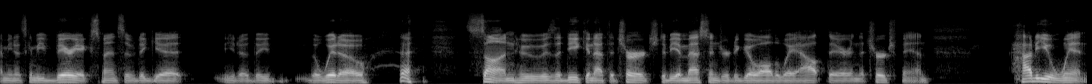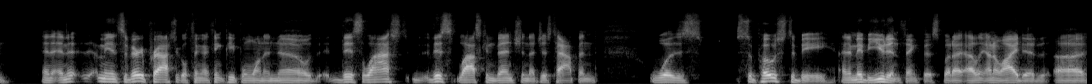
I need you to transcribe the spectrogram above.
I mean, it's going to be very expensive to get you know the the widow son who is a deacon at the church to be a messenger to go all the way out there in the church van. How do you win? And and I mean, it's a very practical thing. I think people want to know. This last this last convention that just happened was supposed to be, and maybe you didn't think this, but I, I know I did. Uh,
